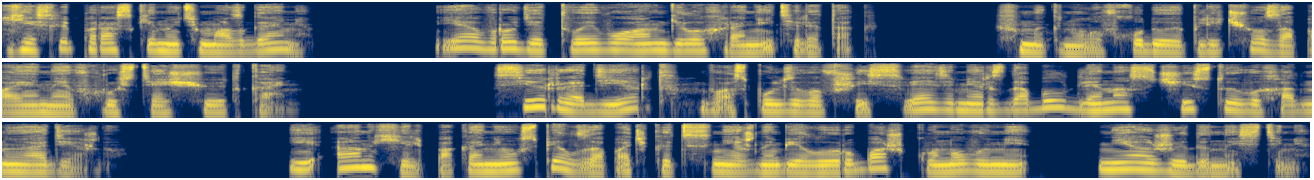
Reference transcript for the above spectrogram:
Если пораскинуть мозгами, я вроде твоего ангела-хранителя так, хмыкнула в худое плечо, запаянное в хрустящую ткань. Сир Радьерт, воспользовавшись связями, раздобыл для нас чистую выходную одежду. И Анхель пока не успел запачкать снежно-белую рубашку новыми неожиданностями.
